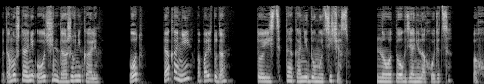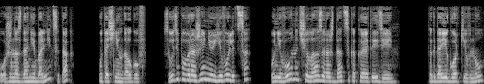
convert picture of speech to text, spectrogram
потому что они очень даже вникали. Вот, так они попали туда. То есть, так они думают сейчас. Но то, где они находятся, похоже на здание больницы, так? Уточнил Долгов. Судя по выражению его лица, у него начала зарождаться какая-то идея. Когда Егор кивнул,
